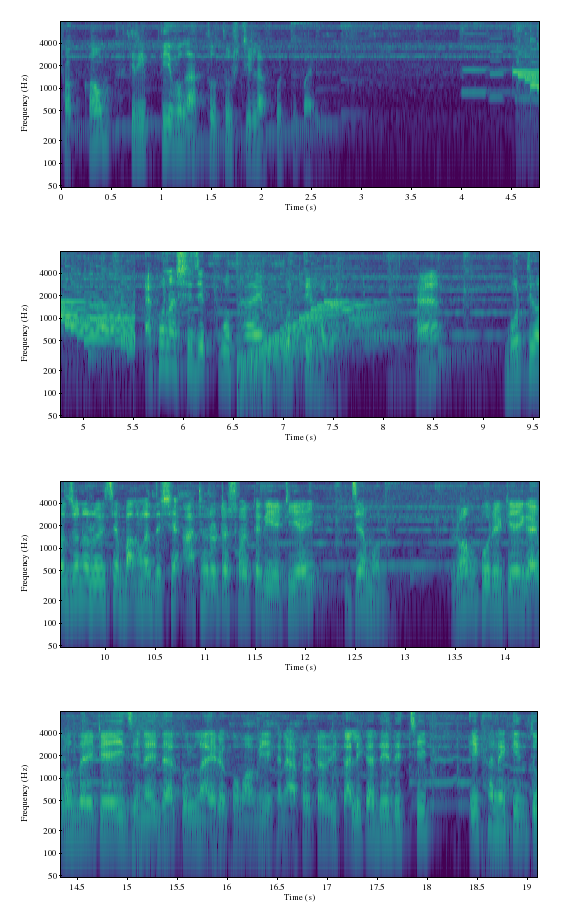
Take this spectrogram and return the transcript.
সক্ষম, তৃপ্তি এবং আত্মতুষ্টি লাভ করতে পারি। এখন আসি যে কোথায় ভর্তি হবে। হ্যাঁ? ভর্তি হওয়ার জন্য রয়েছে বাংলাদেশে আঠারোটা সরকারি এটিআই যেমন রংপুর এটিআই গাইবন্ধা এটিআই ঝিনাইদা খুলনা, এরকম আমি এখানে আঠারোটারই তালিকা দিয়ে দিচ্ছি। এখানে কিন্তু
